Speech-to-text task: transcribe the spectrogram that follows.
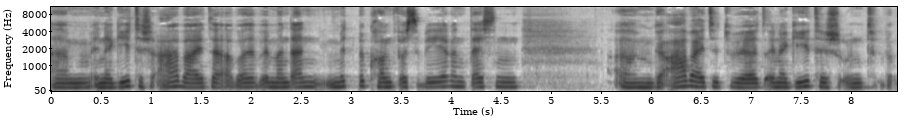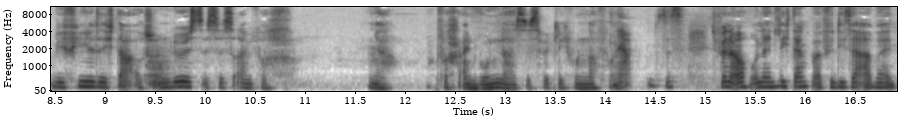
ähm, energetisch arbeite. Aber wenn man dann mitbekommt, was währenddessen ähm, gearbeitet wird, energetisch und wie viel sich da auch schon löst, ist es einfach, ja, einfach ein Wunder. Es ist wirklich wundervoll. Ja, es ist, ich bin auch unendlich dankbar für diese Arbeit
